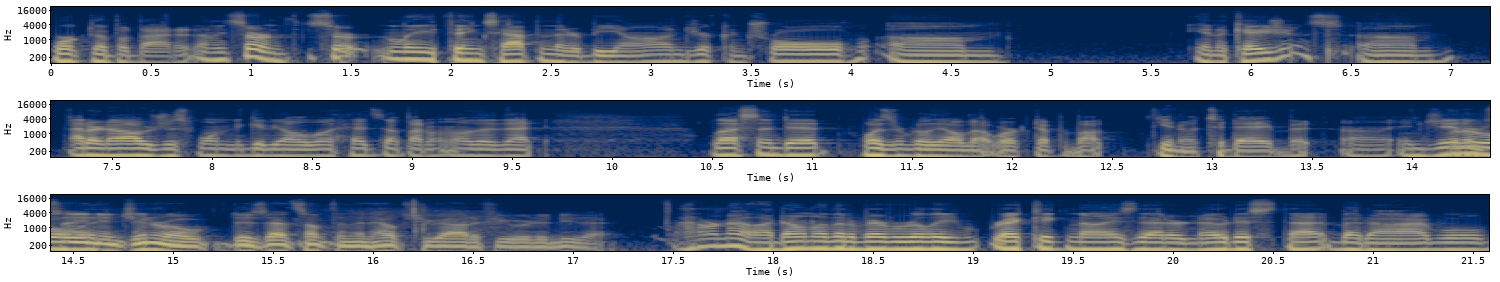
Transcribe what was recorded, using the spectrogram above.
worked up about it. I mean, certain certainly things happen that are beyond your control. Um, in occasions, um, I don't know. I was just wanting to give you all a heads up. I don't know that that lessened it. Wasn't really all that worked up about you know, today. But uh, in But general, I'm saying in general, is that something that helps you out if you were to do that? I don't know. I don't know that I've ever really recognized that or noticed that, but I will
